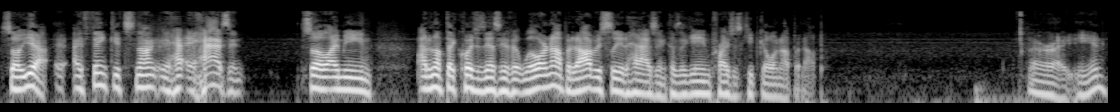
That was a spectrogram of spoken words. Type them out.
So yeah, I- I think it's not. It, ha- it hasn't. So I mean, I don't know if that question is asking if it will or not, but obviously it hasn't because the game prices keep going up and up. All right, Ian.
